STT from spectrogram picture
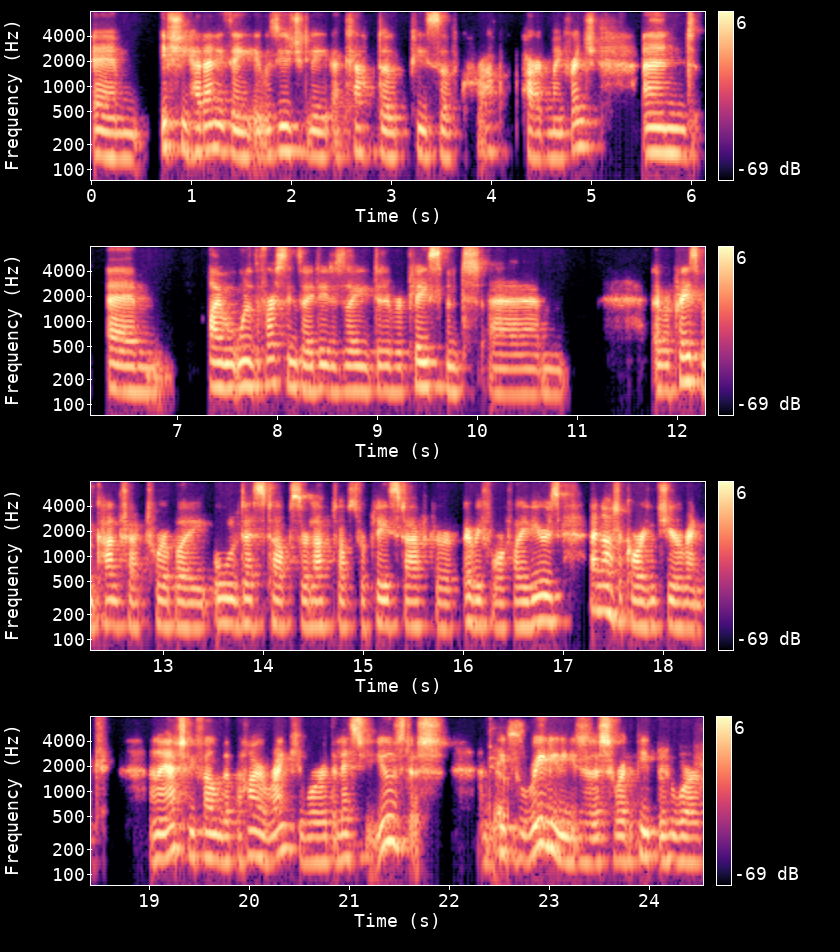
um, if she had anything, it was usually a clapped out piece of crap, pardon my French. And um, I one of the first things I did is I did a replacement um, a replacement contract whereby old desktops or laptops were replaced after every four or five years and not according to your rank. And I actually found that the higher rank you were, the less you used it. And the yes. people who really needed it were the people who were,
